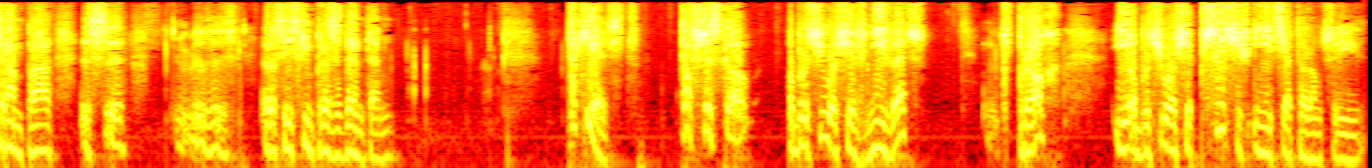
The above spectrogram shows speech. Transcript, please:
Trumpa z rosyjskim prezydentem. Tak jest. To wszystko obróciło się w niwecz, w proch i obróciło się przeciw inicjatorom, czyli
